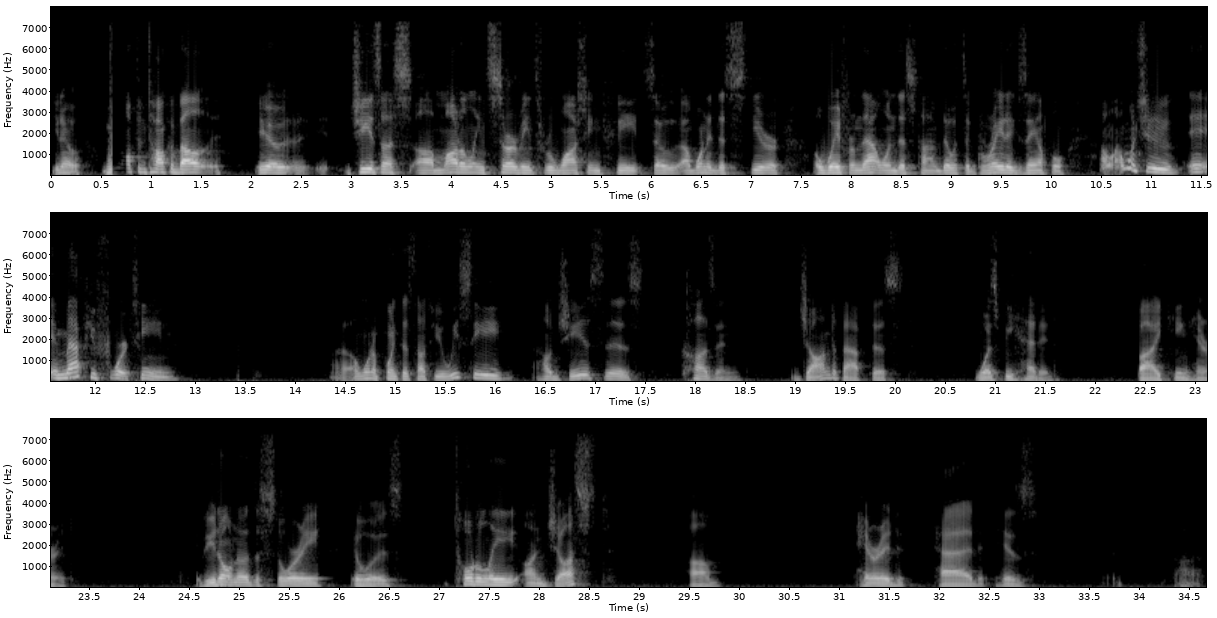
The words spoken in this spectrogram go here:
You know, we often talk about you know Jesus uh, modeling serving through washing feet. So I wanted to steer away from that one this time, though it's a great example. I want you, in Matthew 14, I want to point this out to you. We see how Jesus' cousin, John the Baptist, was beheaded by King Herod. If you don't know the story, it was totally unjust. Um, Herod had his uh,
